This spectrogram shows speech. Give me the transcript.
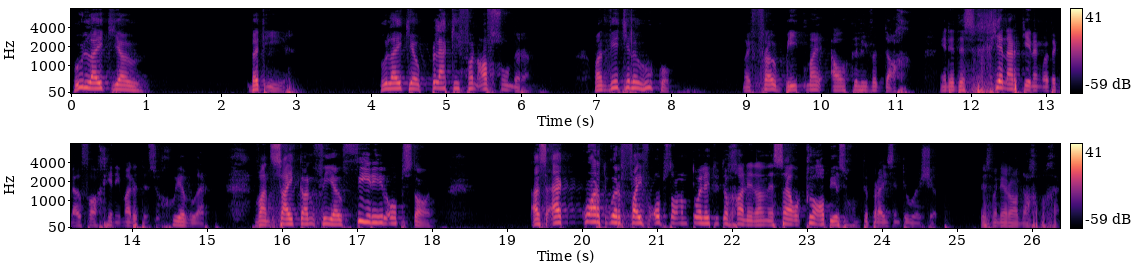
Hoe lyk jou biduur? Hoe lyk jou plekkie van afsondering? Want weet julle hoekom? My vrou bied my elke liewe dag En dit is geen erkenning wat ek nou van gee nie, maar dit is 'n goeie woord. Want sy kan vir jou 4 uur opstaan. As ek kwart oor 5 opstaan om toilet toe te gaan en dan is sy al klaar besig om te prys en te worship. Dis wanneer haar dag begin.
